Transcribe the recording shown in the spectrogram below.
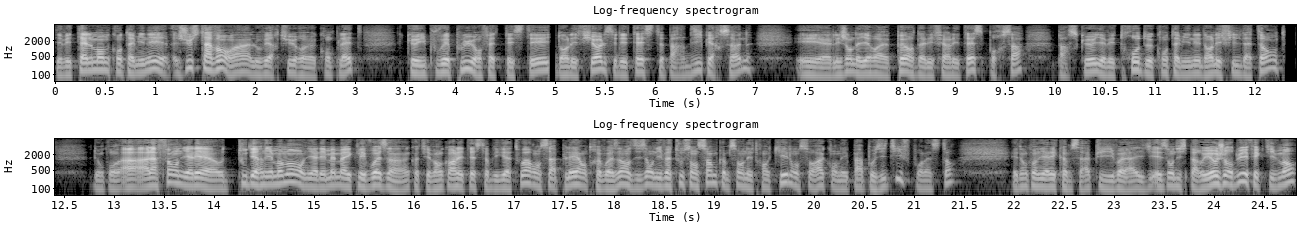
Il y avait tellement de contamination juste avant hein, l'ouverture euh, complète qu'ils pouvaient plus en fait tester. Dans les fioles, c'est des tests par 10 personnes et euh, les gens d'ailleurs avaient peur d'aller faire les tests pour ça parce qu'il y avait trop de contaminés dans les files d'attente. Donc à, la fin, on y allait au tout dernier moment, on y allait même avec les voisins. Hein. quand il y avait encore les tests obligatoires, on s'appelait entre voisins en se disant on y va tous ensemble, comme ça on est tranquille, on saura qu'on n'est pas positif pour l'instant. Et donc on y allait comme ça. Puis voilà, elles ont disparu. Et aujourd'hui, effectivement,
